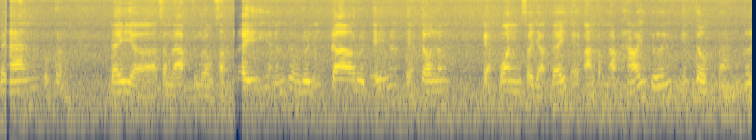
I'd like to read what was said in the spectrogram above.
ដីអានពុករដីសម្រាប់ជំរងសត្វព្រៃអាហ្នឹងគឺរួចរំកិលរួចអីហ្នឹងតើតនឹង ពាក់ព័ន្ធសុយោដីដែលបានកំណត់ហើយគឺមានទោសបាទគឺ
